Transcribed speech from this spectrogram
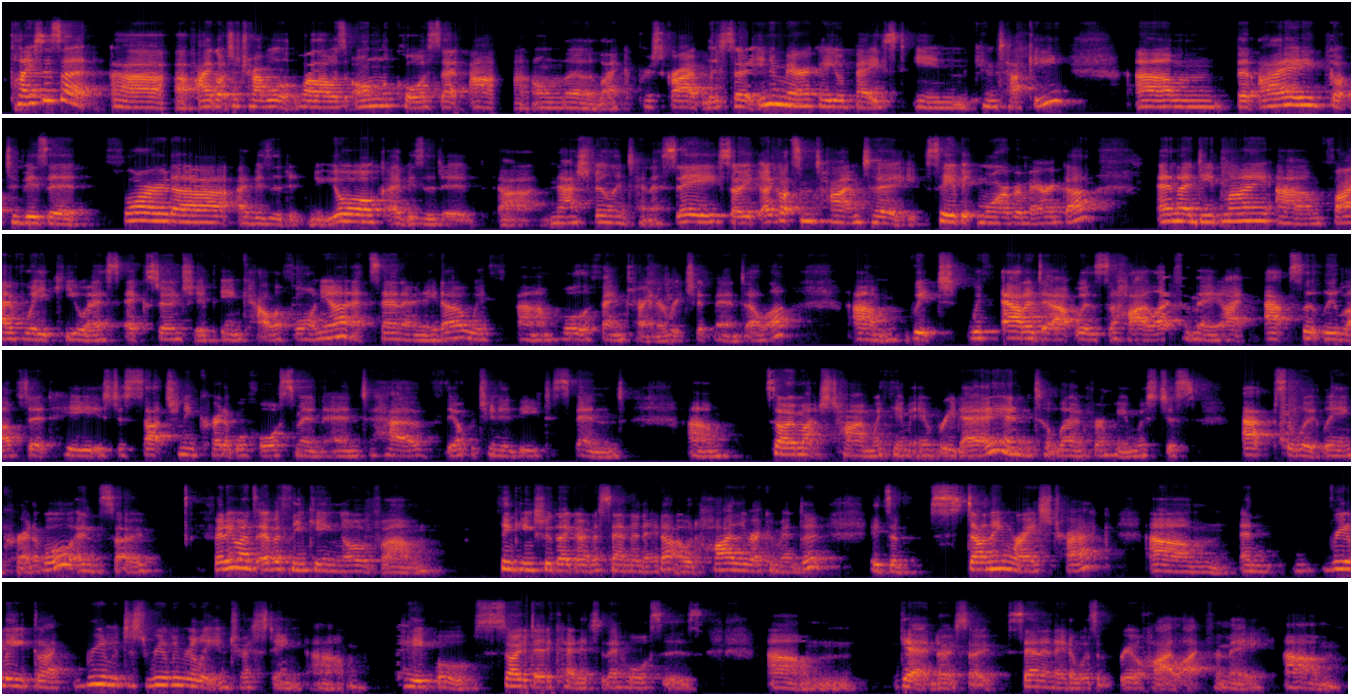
places that uh, I got to travel while I was on the course that aren't on the like prescribed list. So in America, you're based in Kentucky, um, but I got to visit Florida, I visited New York, I visited uh, Nashville in Tennessee. So I got some time to see a bit more of America. And I did my um, five week US externship in California at Santa Anita with um, Hall of Fame trainer Richard Mandella, um, which without a doubt was the highlight for me. I absolutely loved it. He is just such an incredible horseman, and to have the opportunity to spend um, so much time with him every day and to learn from him was just absolutely incredible. And so, if anyone's ever thinking of um, thinking should they go to Santa Anita, I would highly recommend it. It's a stunning racetrack um, and really like really just really really interesting um, people, so dedicated to their horses. Um, yeah, no, so Santa Anita was a real highlight for me. Um,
